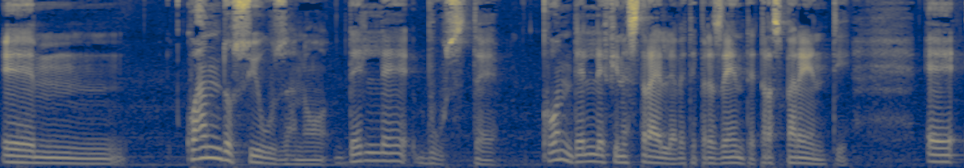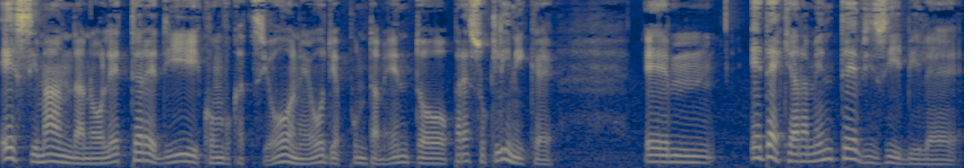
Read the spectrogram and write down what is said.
ehm, quando si usano delle buste con delle finestrelle, avete presente, trasparenti, e, e si mandano lettere di convocazione o di appuntamento presso cliniche e, ehm, ed è chiaramente visibile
